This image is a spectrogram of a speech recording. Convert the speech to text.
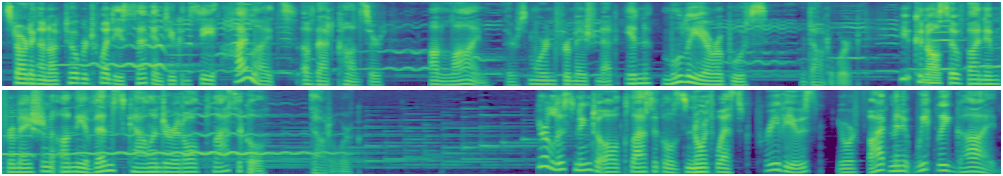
Starting on October 22nd, you can see highlights of that concert online. There's more information at inmulieribus.org. You can also find information on the events calendar at allclassical.org. You're listening to All Classical's Northwest Previews, your five minute weekly guide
